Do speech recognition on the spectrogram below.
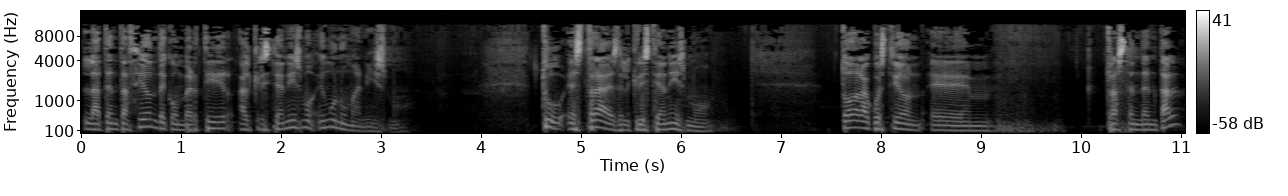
la tentación de convertir al cristianismo en un humanismo. Tú extraes del cristianismo toda la cuestión eh, trascendental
